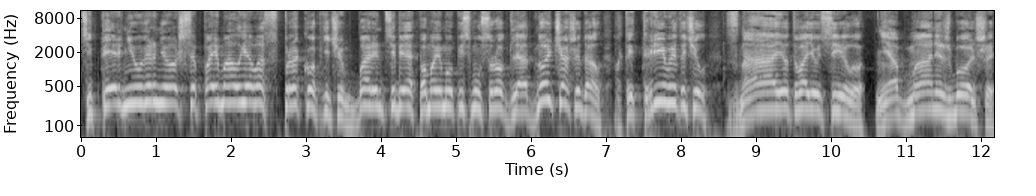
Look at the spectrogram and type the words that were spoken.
«Теперь не увернешься, поймал я вас с Прокопьичем. Барин тебе по моему письму срок для одной чаши дал, а ты три выточил. Знаю твою силу, не обманешь больше.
